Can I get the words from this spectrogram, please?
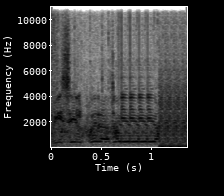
Misil fuera.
